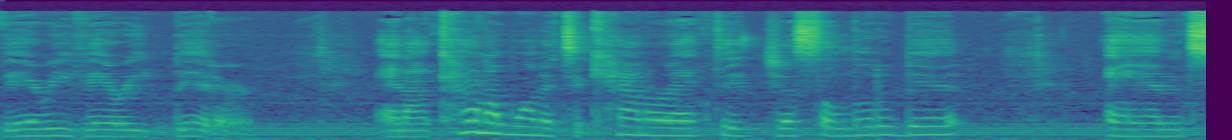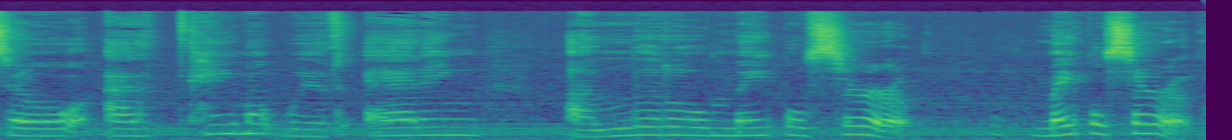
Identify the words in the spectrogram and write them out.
very, very bitter and I kind of wanted to counteract it just a little bit. And so I came up with adding a little maple syrup, maple syrup,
